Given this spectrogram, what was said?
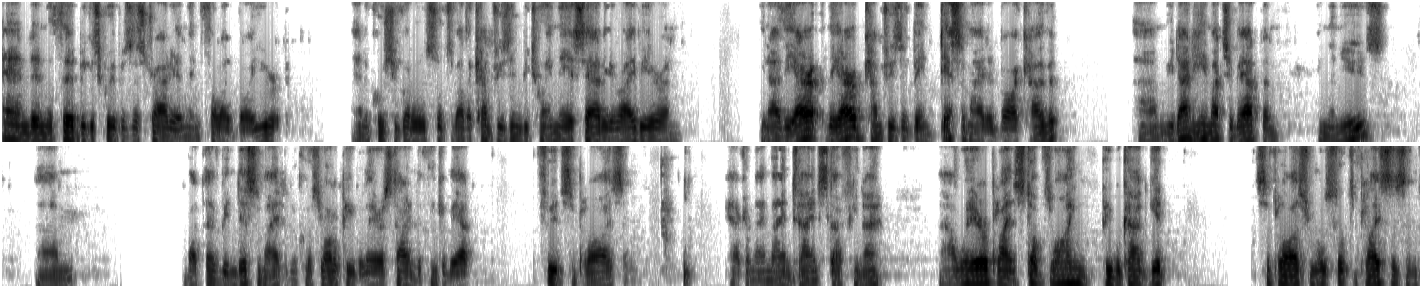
and then the third biggest group is Australia, and then followed by Europe. And of course, you've got all sorts of other countries in between there, Saudi Arabia, and you know the Arab the Arab countries have been decimated by COVID. Um, you don't hear much about them in the news, um, but they've been decimated. Of course, a lot of people there are starting to think about food supplies and how can they maintain stuff. You know, uh, when aeroplanes stop flying, people can't get supplies from all sorts of places, and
